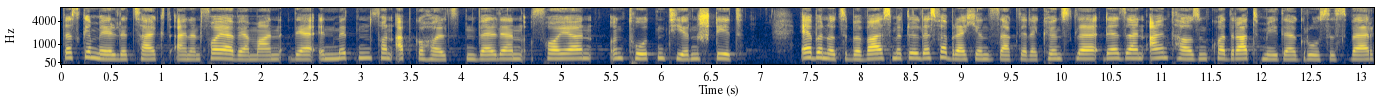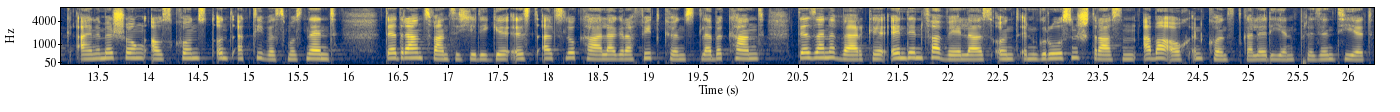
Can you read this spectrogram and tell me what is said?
Das Gemälde zeigt einen Feuerwehrmann, der inmitten von abgeholzten Wäldern, Feuern und toten Tieren steht. Er benutze Beweismittel des Verbrechens, sagte der Künstler, der sein 1000 Quadratmeter großes Werk eine Mischung aus Kunst und Aktivismus nennt. Der 23-Jährige ist als lokaler Graffitkünstler bekannt, der seine Werke in den Favelas und in großen Straßen, aber auch in Kunstgalerien präsentiert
